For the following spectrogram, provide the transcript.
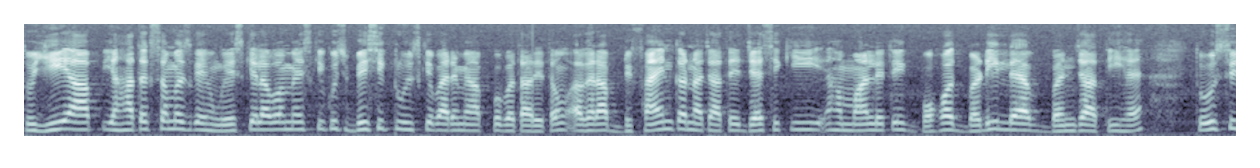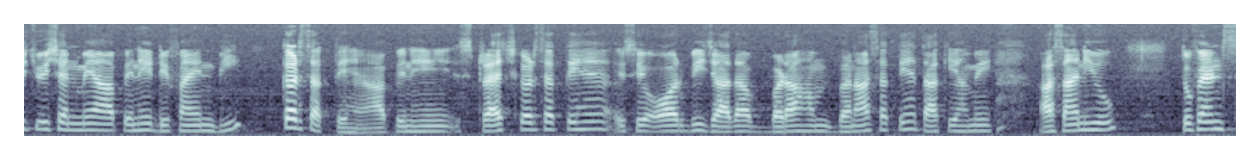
तो ये आप यहाँ तक समझ गए होंगे। इसके अलावा मैं इसकी कुछ बेसिक टूल्स के बारे में आपको बता देता हूँ। अगर आप डिफ़ाइन करना चाहते हैं, जैसे कि हम मान लेते हैं बहुत बड़ी लैब बन जाती है तो उस सिचुएशन में आप इन्हें डिफ़ाइन भी कर सकते हैं। आप इन्हें स्ट्रैच कर सकते हैं, इसे और भी ज़्यादा बड़ा हम बना सकते हैं ताकि हमें आसानी हो। तो फ्रेंड्स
